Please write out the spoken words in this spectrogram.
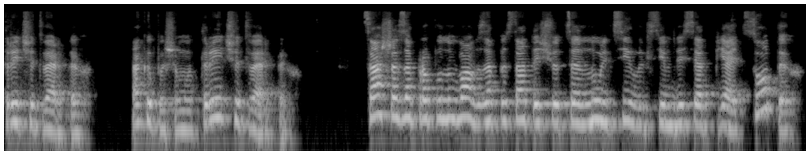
3 четвертих. Так і пишемо 3 четвертих. Саша запропонував записати, що це 0,75,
